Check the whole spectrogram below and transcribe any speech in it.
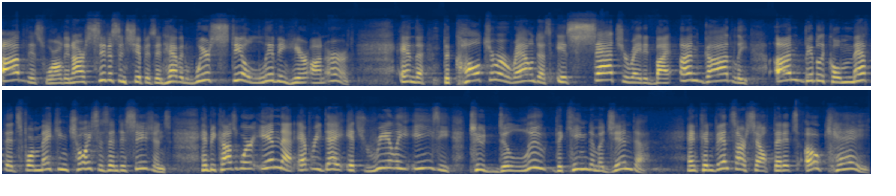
of this world and our citizenship is in heaven, we're still living here on earth. And the, the culture around us is saturated by ungodly, unbiblical methods for making choices and decisions. And because we're in that every day, it's really easy to dilute the kingdom agenda and convince ourselves that it's okay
